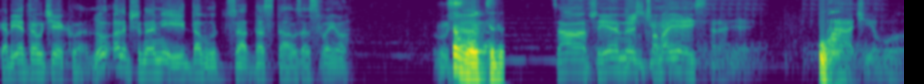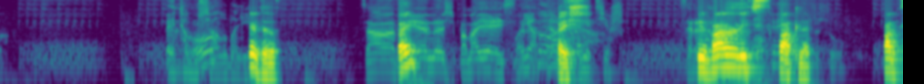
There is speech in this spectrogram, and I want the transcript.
Kobieta uciekła. No, ale przynajmniej jej dowódca dostał za swoje. to Ruszamy. Cała przyjemność po mojej stronie. Uch. Brać его. Это musiało болеть. Ile to jest? Cała Ej. przyjemność po mojej Моя stronie. праца Cześć. mnie cieszy. Z Ty radością. walić spatle. towarzyszu. Walcz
